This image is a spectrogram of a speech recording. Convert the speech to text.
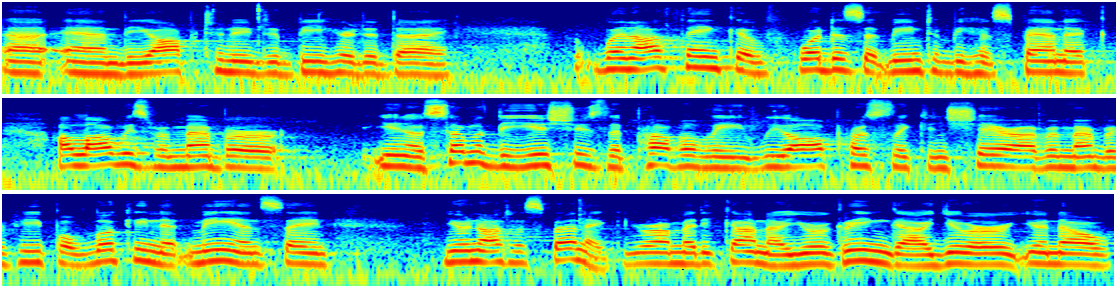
uh, and the opportunity to be here today. When I think of what does it mean to be Hispanic, I'll always remember you know, some of the issues that probably we all personally can share. I remember people looking at me and saying, you're not Hispanic, you're Americana, you're gringa, you're, you know,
